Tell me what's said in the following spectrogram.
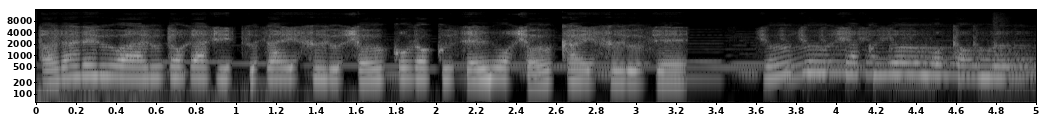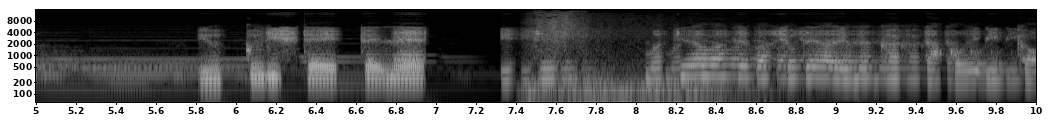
パラレルワールドが実在する証拠6選を紹介するぜ。上場借用求む。ゆっくりしていってね。1、待ち合わせ場所で会えなかった恋人。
